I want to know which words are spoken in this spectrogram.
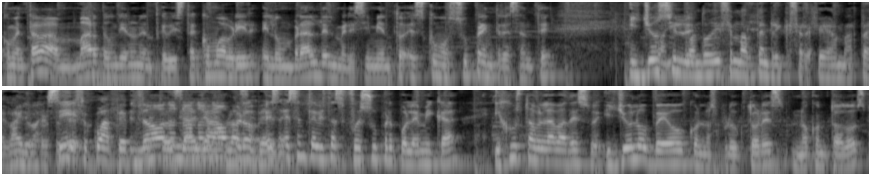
comentaba Marta un día en una entrevista, cómo abrir el umbral del merecimiento es como súper interesante. Y yo cuando, sí lo... Cuando dice Marta Enrique se refiere a Marta de baile, pero sí. es su cuate. Pues no, no, no, no, no, pero esa entrevista fue súper polémica y justo hablaba de eso. Y yo lo veo con los productores, no con todos,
